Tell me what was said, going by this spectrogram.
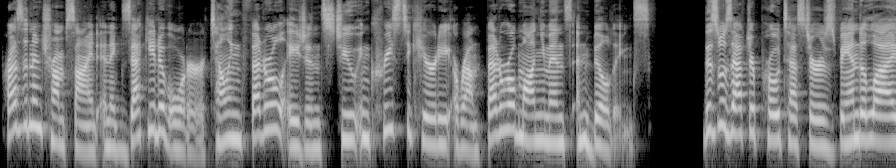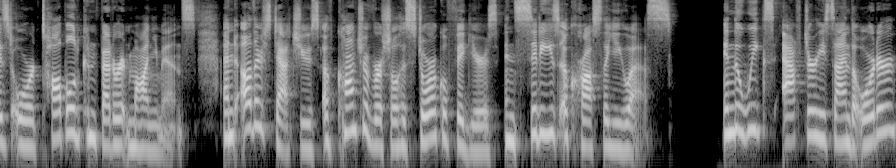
President Trump signed an executive order telling federal agents to increase security around federal monuments and buildings, this was after protesters vandalized or toppled Confederate monuments and other statues of controversial historical figures in cities across the U.S. In the weeks after he signed the order,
